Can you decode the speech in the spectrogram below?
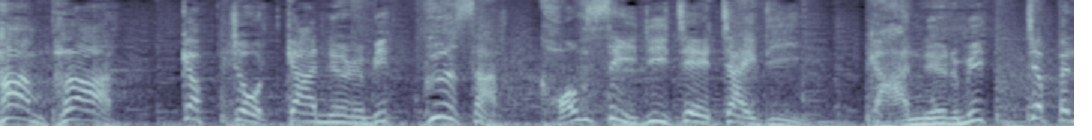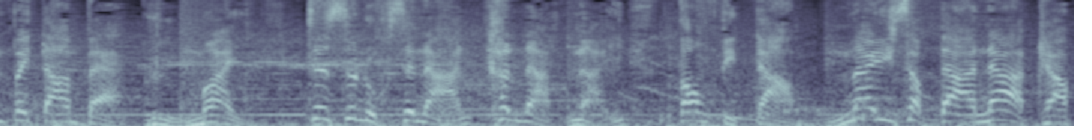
ห้ามพลาดกับโจทย์การเนรมิตเพื่อสัตว์ ของ4ดีเจใจดี การเนรมิตจะเป็นไปตามแบบหรือไม่ จะสนุกสนานขนาดไหนต้องติดตามในสัปดาห์หน้าครับ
